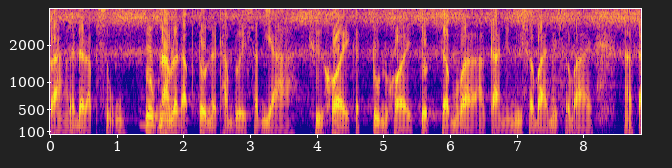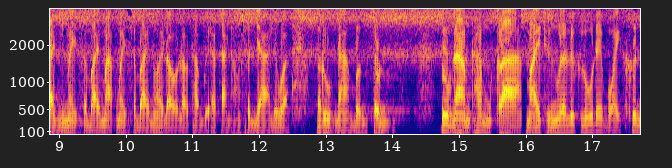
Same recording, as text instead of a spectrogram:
กลางและระดับสูง รูปนามระดับต้นเนี่ยทำโดยสัญญา คือคอยกระตุ้นคอยจดจำว่าอาการอย่างนี้สบายไม่สบาย อาการนี้ไม่สบายมากไม่สบายน้อยเรา เราทำโดยอาการของสัญญาเรียกว่ารูปนามเบื้องต้น รูปนามท่ามกลางหมายถึงระลึกรู้ได้บ่อยขึ้น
